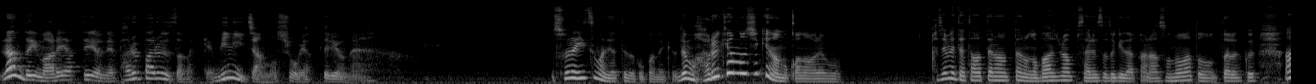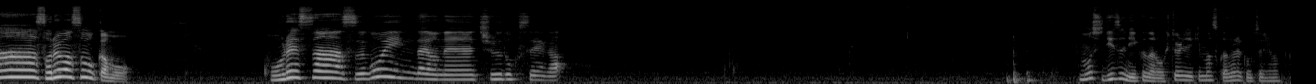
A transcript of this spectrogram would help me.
ランド今あれやってるよね。パルパルーザだっけ？ミニーちゃんのショーやってるよね。それいつまでやってるのか分かんないけど。でも春キャンの時期なのかなあれも。初めてタワテラ乗ったのがバージョンアップされた時だからその後乗ったらあーそれはそうかも。これさすごいんだよね。中毒性が。もしディズニー行くならお一人で行きますか？誰かお伝えしますか？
